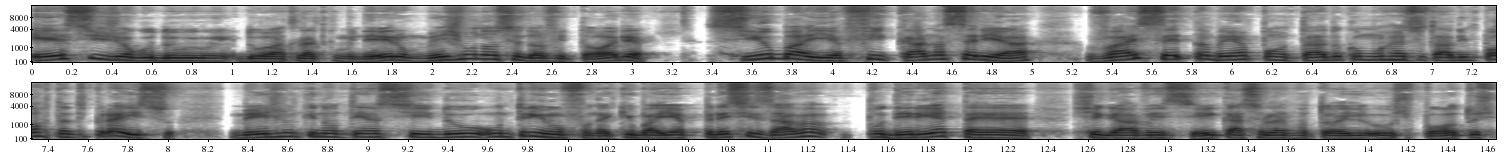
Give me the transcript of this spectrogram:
esse jogo do, do Atlético Mineiro, mesmo não sendo a vitória, se o Bahia ficar na Série A, vai ser também apontado como um resultado importante para isso, mesmo que não tenha sido um triunfo, né? Que o Bahia precisava, poderia até chegar a vencer. Cássio levantou aí os pontos,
